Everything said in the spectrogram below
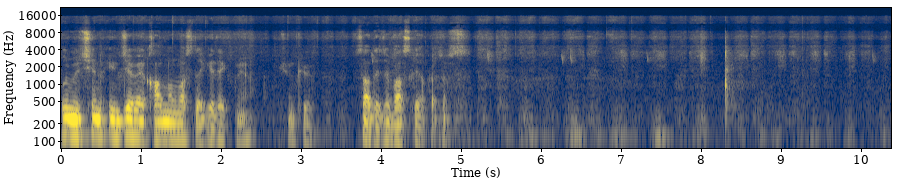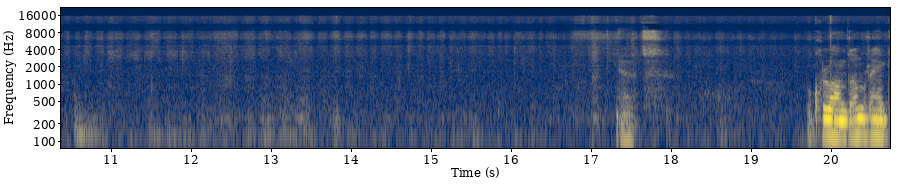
bunun için ince ve kalın olması da gerekmiyor. Çünkü sadece baskı yapacağız. Kullandığım renk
